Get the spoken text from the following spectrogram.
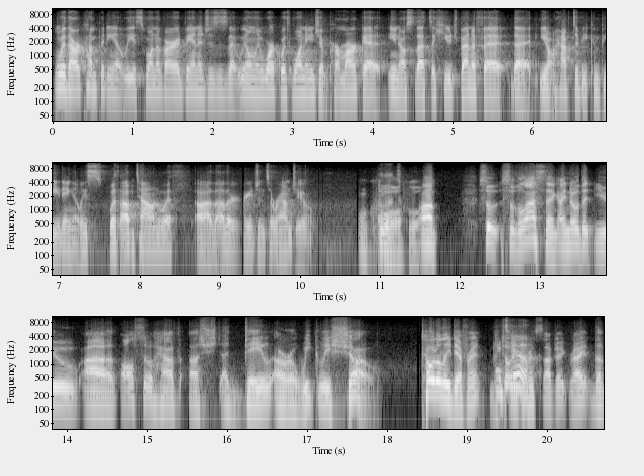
with our company at least one of our advantages is that we only work with one agent per market you know so that's a huge benefit that you don't have to be competing at least with uptown with uh, the other agents around you oh cool, oh, that's cool. Um, so, so the last thing I know that you uh, also have a, sh- a daily or a weekly show, totally different, I totally do. different subject, right? The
